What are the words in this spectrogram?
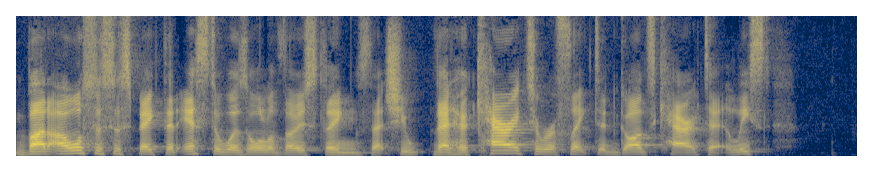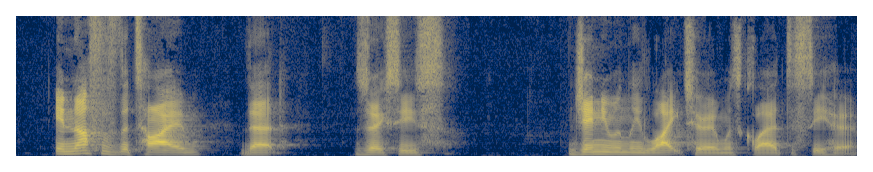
But I also suspect that Esther was all of those things, that, she, that her character reflected God's character, at least enough of the time that Xerxes genuinely liked her and was glad to see her.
